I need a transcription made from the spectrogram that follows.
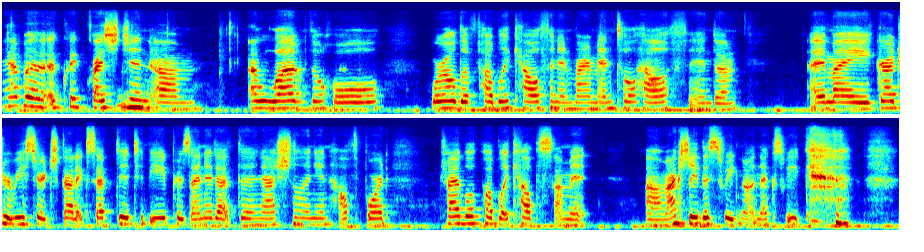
I have a, a quick question. Um, I love the whole world of public health and environmental health. And um, I, my graduate research got accepted to be presented at the National Indian Health Board Tribal Public Health Summit, um, actually this week, not next week.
